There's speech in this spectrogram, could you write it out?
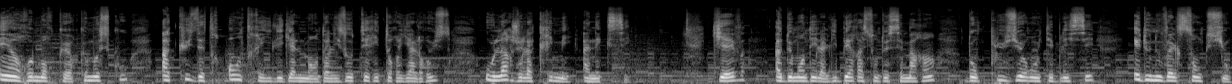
et un remorqueur que Moscou accuse d'être entré illégalement dans les eaux territoriales russes au large de la Crimée annexée. Kiev a demandé la libération de ces marins, dont plusieurs ont été blessés, et de nouvelles sanctions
